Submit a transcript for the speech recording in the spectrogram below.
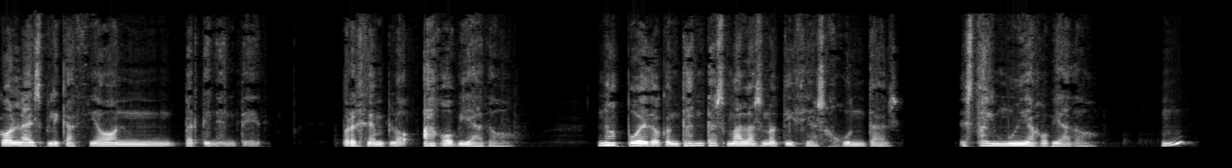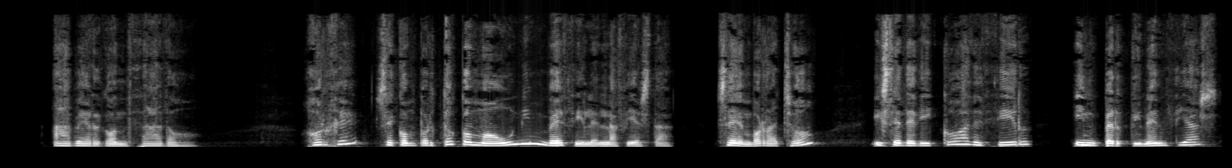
con la explicación pertinente. Por ejemplo, agobiado. No puedo con tantas malas noticias juntas. Estoy muy agobiado. ¿Mm? Avergonzado. Jorge se comportó como un imbécil en la fiesta. Se emborrachó y se dedicó a decir impertinencias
